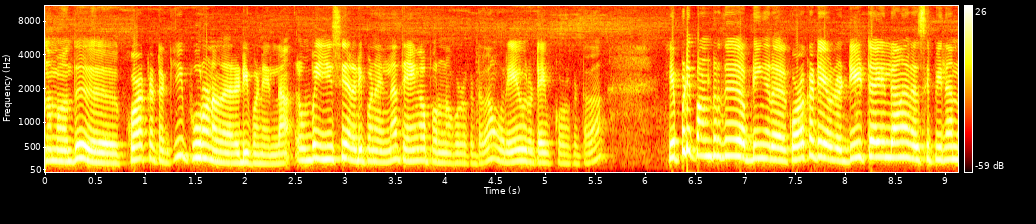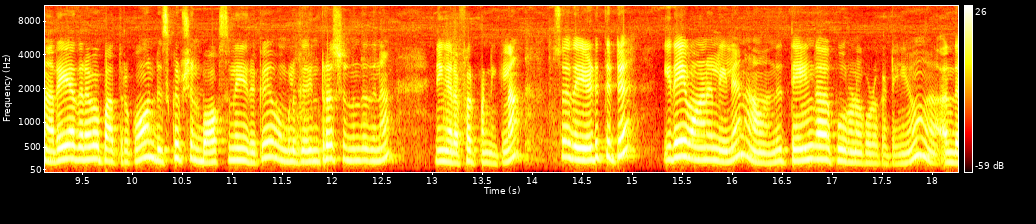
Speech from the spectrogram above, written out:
நம்ம வந்து கொழக்கட்டைக்கு பூரணம் ரெடி பண்ணிடலாம். ரொம்ப ஈஸியாக ரெடி பண்ணிடலாம். தேங்காய் பூரண கொழக்கட்டை தான். ஒரே ஒரு டைப் கொழக்கட்டை தான். எப்படி பண்ணுறது அப்படிங்கிற கொழக்கட்டையோட டீட்டெயிலான ரெசிபிலாம் நிறைய தடவை பார்த்துருக்கோம். டிஸ்கிரிப்ஷன் பாக்ஸ்லேயும் இருக்குது உங்களுக்கு இன்ட்ரெஸ்ட் இருந்ததுன்னா நீங்கள் ரெஃபர் பண்ணிக்கலாம். ஸோ இதை எடுத்துட்டு இதே வானொலியில் நான் வந்து தேங்காய் பூரண கொழக்கட்டையும் அந்த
